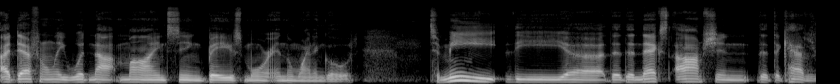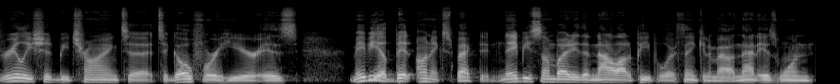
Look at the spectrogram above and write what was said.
I definitely would not mind seeing Bazemore in the wine and gold. To me, the, uh, the the next option that the Cavs really should be trying to to go for here is maybe a bit unexpected. Maybe somebody that not a lot of people are thinking about, and that is one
